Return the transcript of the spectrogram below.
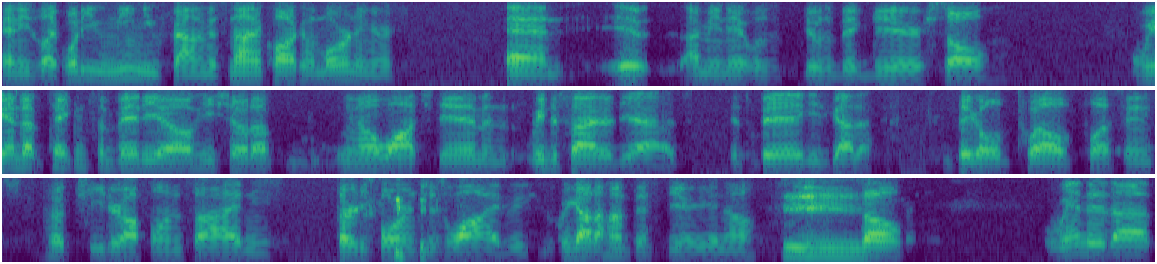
And he's like, What do you mean you found him? It's nine o'clock in the morning, or and it. I mean, it was it was a big deer. So we end up taking some video. He showed up, you know, watched him, and we decided, yeah, it's it's big. He's got a big old 12 plus inch hook cheater off one side, and he's 34 inches wide. We we got to hunt this deer, you know. So we ended up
